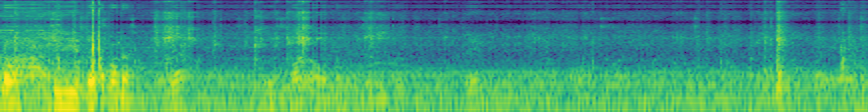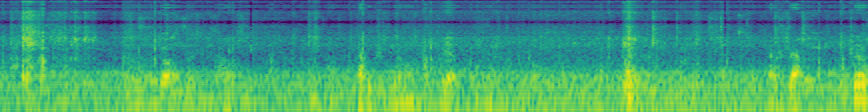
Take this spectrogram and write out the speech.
Hallo, die 6 war das. Ja. Das ist 9,50 Euro. Hat die Küche schon. Ja. Alles klar. Tschüss.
